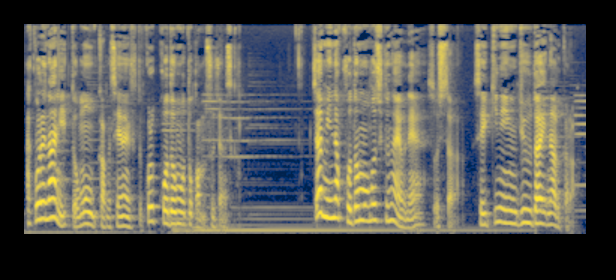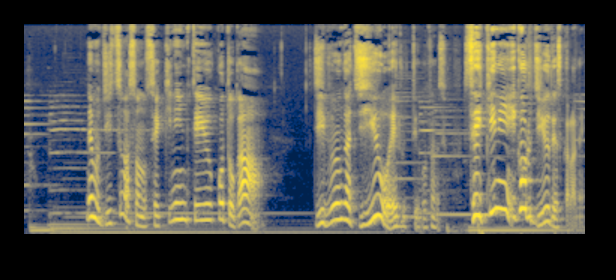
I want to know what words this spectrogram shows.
あ、これ何？って思うかもしれないですけど、これ子供とかもそうじゃないですか。じゃあみんな子供欲しくないよね？そしたら。責任重大になるから。でも実はその責任っていうことが、自分が自由を得るっていうことなんですよ。責任イコール自由ですからね。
